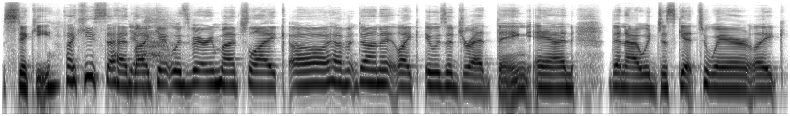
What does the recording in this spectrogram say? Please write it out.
sticky. Like he said, yeah. like it was very much like, oh, I haven't done it. Like it was a dread thing. And then I would just get to where, like,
